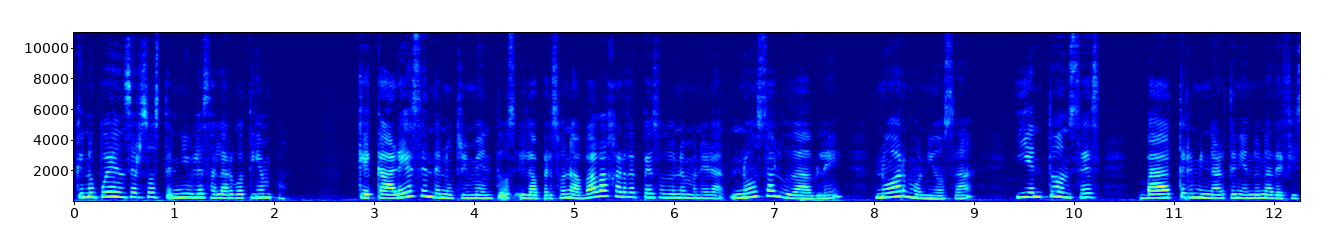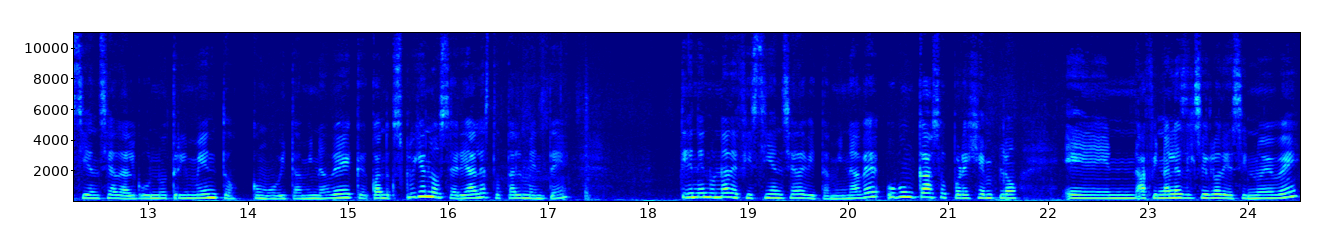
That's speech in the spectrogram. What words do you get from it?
que no pueden ser sostenibles a largo tiempo que carecen de nutrimentos y la persona va a bajar de peso de una manera no saludable, no armoniosa y entonces va a terminar teniendo una deficiencia de algún nutrimento como vitamina D, que cuando excluyen los cereales totalmente tienen una deficiencia de vitamina B. Hubo un caso, por ejemplo, en, a finales del siglo XIX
